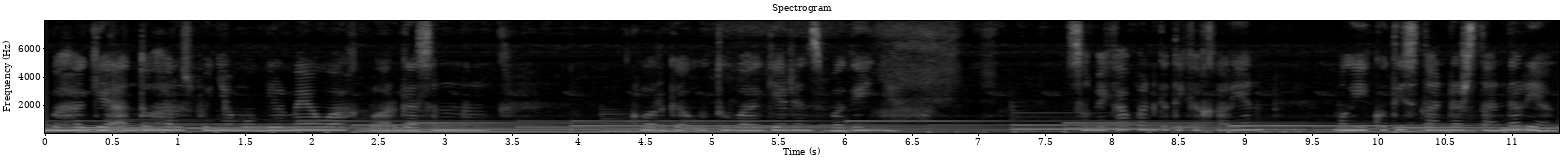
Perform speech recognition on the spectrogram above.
kebahagiaan tuh harus punya mobil mewah, keluarga seneng, keluarga utuh, bahagia, dan sebagainya. Sampai kapan ketika kalian mengikuti standar-standar yang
